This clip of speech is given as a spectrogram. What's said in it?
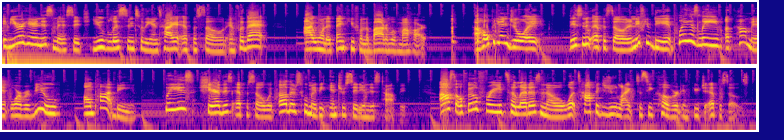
If you're hearing this message, you've listened to the entire episode, and for that, I want to thank you from the bottom of my heart. I hope you enjoyed this new episode, and if you did, please leave a comment or a review on Podbean. Please share this episode with others who may be interested in this topic. Also, feel free to let us know what topics you like to see covered in future episodes.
